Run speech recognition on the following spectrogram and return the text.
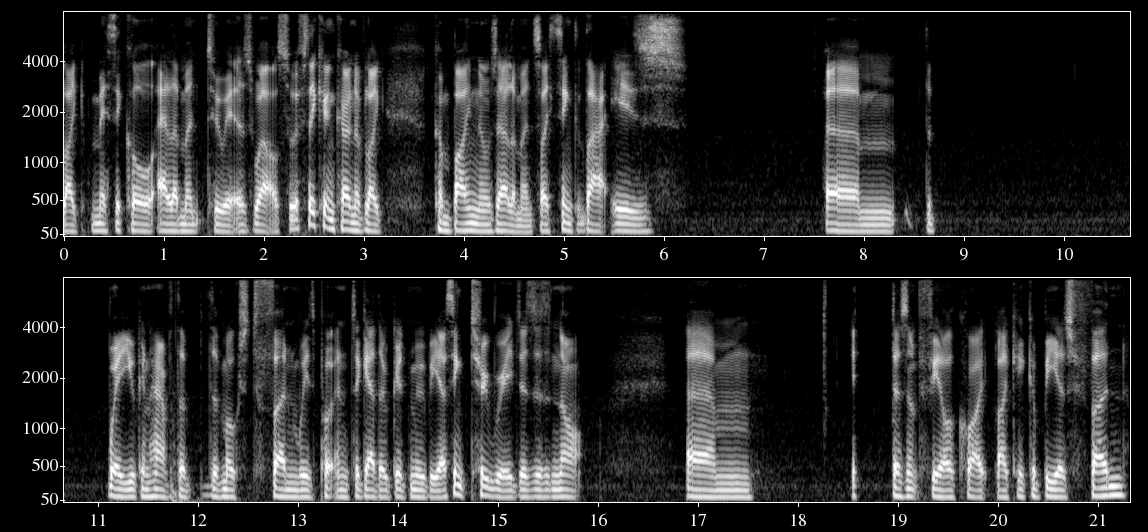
like mythical element to it as well. So if they can kind of like combine those elements, I think that is um the where you can have the the most fun with putting together a good movie. I think Tomb Raiders is not um it doesn't feel quite like it could be as fun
